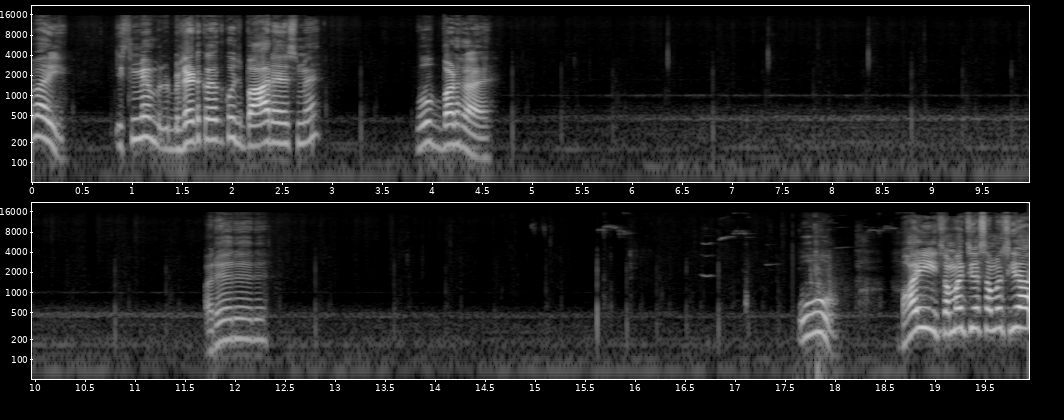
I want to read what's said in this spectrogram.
भाई इसमें रेड कलर का कुछ बार है इसमें। वो बढ़ रहा है। अरे अरे अरे। ओ भाई, समझ गया समझ गया।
